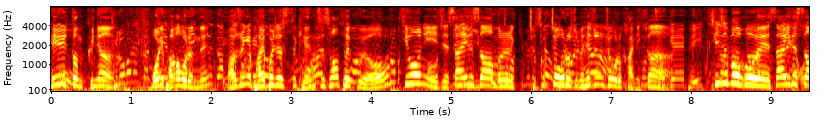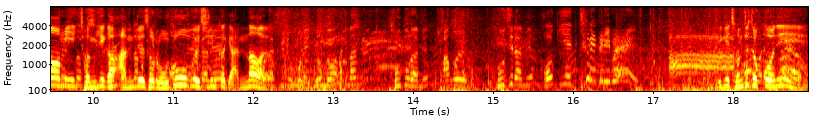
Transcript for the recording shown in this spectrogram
헤일턴 그냥 머리 박아버렸네? 나중에 바이퍼 제스트 겐트 수업했고요. T1이 이제 사이드 싸움을 적극적으로 좀 해주는 쪽으로 가니까 치즈버거의 사이드 싸움이 전개가 안 돼서 로드오그의 진입각이 안 나와요. 도도라면 방울 도지라면 거기에 트레 드리블. 아 이게 전제 조건이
